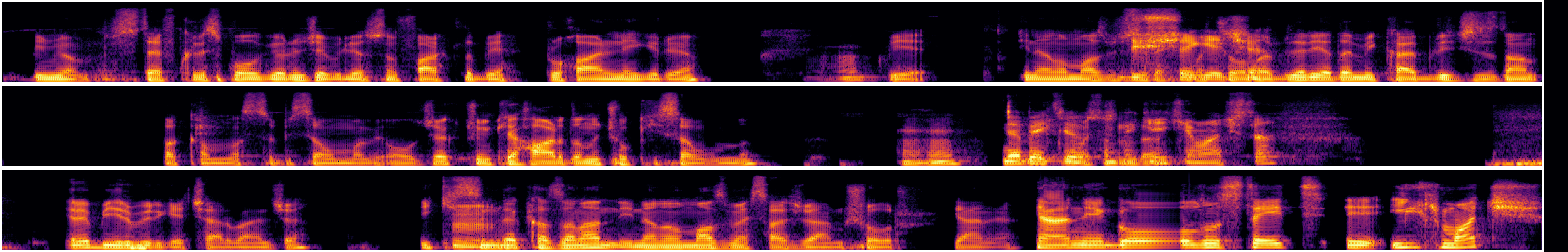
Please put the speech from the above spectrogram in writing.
bilmiyorum Steph Chris Paul görünce biliyorsun farklı bir ruh haline giriyor. Hı-hı. Bir inanılmaz bir Düşüşe maçı geçer. olabilir ya da Michael Bridges'dan bakalım nasıl bir savunma olacak. Çünkü Harden'ı çok iyi savundu. Hı hı. Ne bekliyorsun maçında. peki iki maçta? Bir kere 1-1 geçer bence. İkisinde hmm. kazanan inanılmaz mesaj vermiş olur. Yani yani Golden State e, ilk maç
